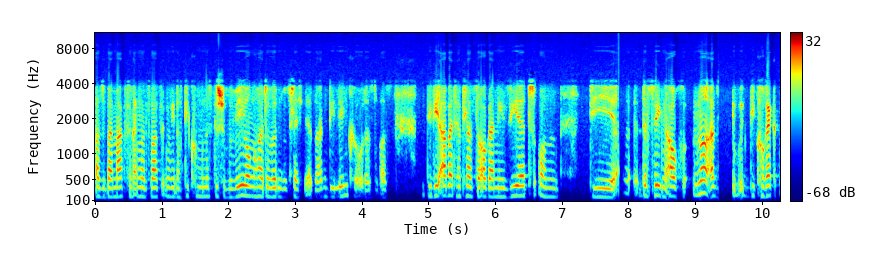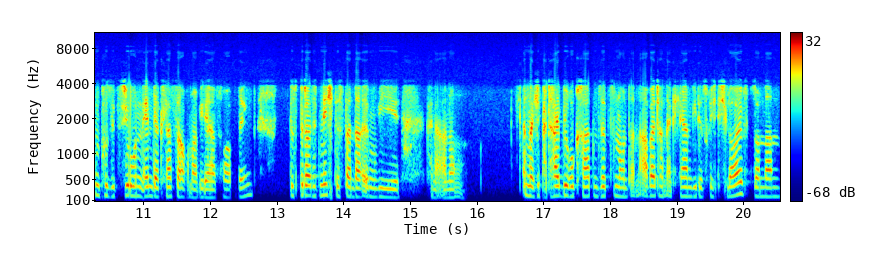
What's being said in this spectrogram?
also bei Marx und Engels war es irgendwie noch die kommunistische Bewegung, heute würden wir vielleicht eher sagen die Linke oder sowas, die die Arbeiterklasse organisiert und die deswegen auch ne, also die korrekten Positionen in der Klasse auch immer wieder hervorbringt. Das bedeutet nicht, dass dann da irgendwie, keine Ahnung, irgendwelche Parteibürokraten sitzen und dann Arbeitern erklären, wie das richtig läuft, sondern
